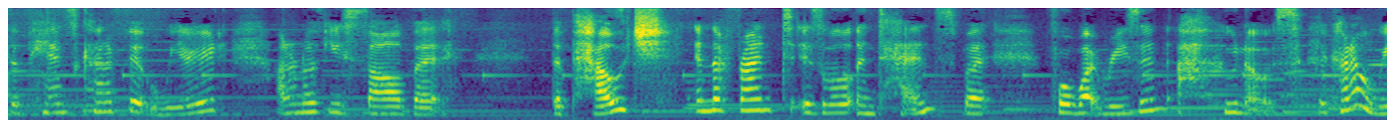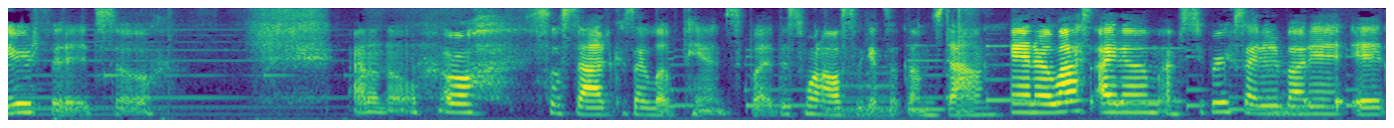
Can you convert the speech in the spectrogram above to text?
the pants kind of fit weird. I don't know if you saw, but the pouch in the front is a little intense, but for what reason? Ah, who knows? They're kind of weird fitted, so I don't know. Oh, so sad because I love pants, but this one also gets a thumbs down. And our last item, I'm super excited about it. It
